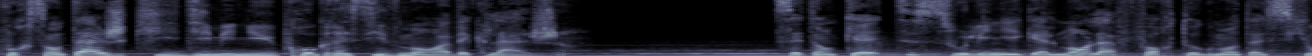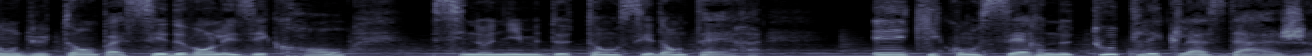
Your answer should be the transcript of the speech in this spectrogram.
pourcentage qui diminue progressivement avec l'âge. Cette enquête souligne également la forte augmentation du temps passé devant les écrans, synonyme de temps sédentaire, et qui concerne toutes les classes d'âge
